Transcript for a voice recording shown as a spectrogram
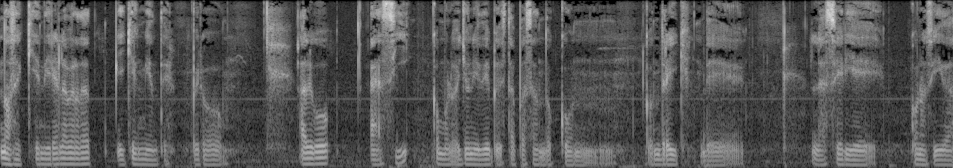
No sé quién dirá la verdad y quién miente, pero algo así como lo de Johnny Depp está pasando con, con Drake de la serie conocida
